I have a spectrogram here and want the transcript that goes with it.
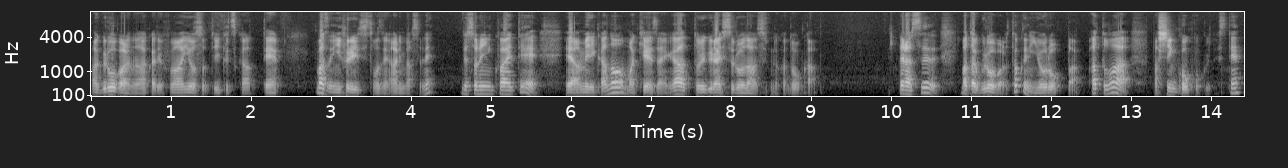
まあ、グローバルの中で不安要素っていくつかあって、まずインフレ率当然ありますよね。で、それに加えて、アメリカの経済がどれぐらいスローダウンするのかどうか。プラス、またグローバル、特にヨーロッパ、あとは新興国ですね。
